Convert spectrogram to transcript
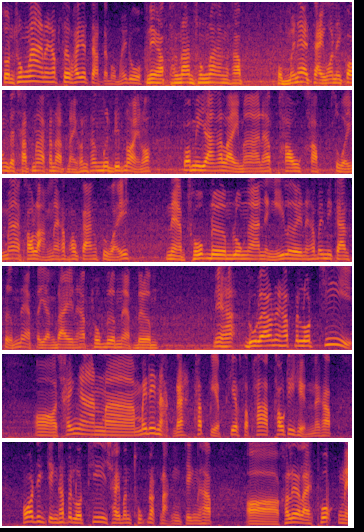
ส่วนช่วงล่างนะครับเซอร์ไพรส์จะจัดแต่ผมให้ดูนี่ครับทางด้านช่วงล่างนะครับ ผมไม่แน่ใจว่าในกล้องจะชัดมากขนาดไหนค่อนข้างมืดนิดหน่อยเนาะก็มียางอะไหล่มานะครับเพาขับสวยมากเพาหลังนะครับเพากลางสวยแหนบโชคเดิมโรงงานอย่างนี้เลยนะครับ ไม่มีการเสริมแหนบแต่อย่างใดนะครับโชคเดิมแหนบเดิม นี่ฮะดูแล้วนะครับเป็นรถที่ใช้งานมาไม่ได้หนักนะถ้าเปรียบเทียบสภาพเท่าที่เห็นนะครับ เพราะว่าจริง ๆ ถ้าเป็นรถที่ใช้บรรทุกหนักๆจริงๆนะครับเขาเรียกอะไรพวกแหน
